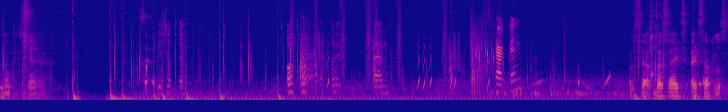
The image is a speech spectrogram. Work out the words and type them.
No gdzie? O tym. O kurde, to jest ten. Kraken? Wersja, wersja Ex- Extra Plus.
